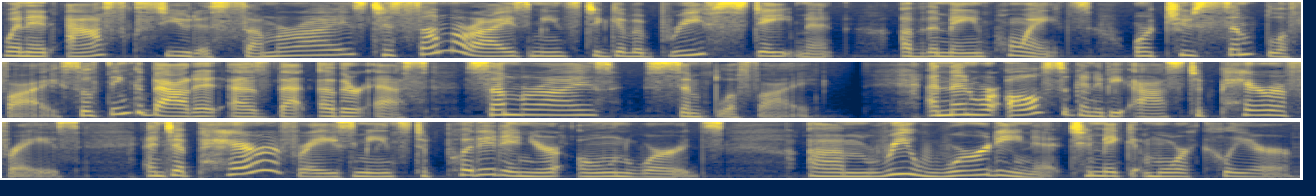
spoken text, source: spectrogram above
when it asks you to summarize, to summarize means to give a brief statement of the main points or to simplify. So think about it as that other S summarize, simplify. And then we're also going to be asked to paraphrase. And to paraphrase means to put it in your own words, um, rewording it to make it more clear.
